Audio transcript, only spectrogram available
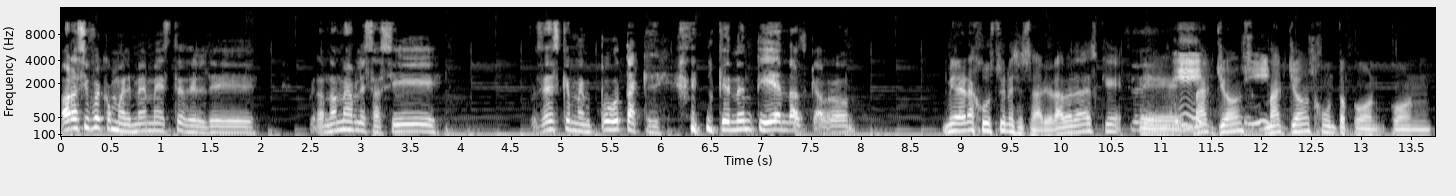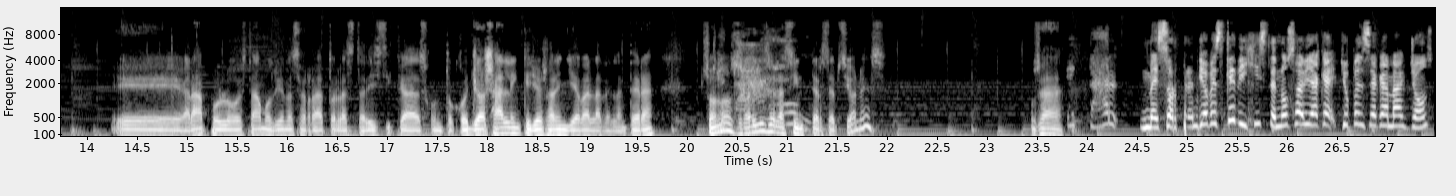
Ahora sí fue como el meme este del de... Pero no me hables así. Pues es que me emputa que, que no entiendas, cabrón. Mira, era justo y necesario. La verdad es que Sí. eh, Sí, Mac Jones, sí. Mac Jones junto con, con eh, Garapolo, estábamos viendo hace rato las estadísticas, junto con Josh Allen, que Josh Allen lleva la delantera, son ¿Qué los reyes de las tal? intercepciones. O sea, ¿qué tal? Me sorprendió, ¿ves qué dijiste? No sabía que, yo pensé que Mac Jones,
